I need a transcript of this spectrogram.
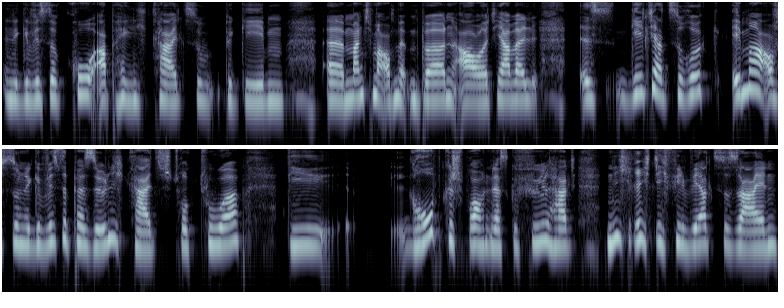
in eine gewisse Co-Abhängigkeit zu begeben, äh, manchmal auch mit einem Burnout, ja, weil es geht ja zurück immer auf so eine gewisse Persönlichkeitsstruktur, die grob gesprochen das Gefühl hat, nicht richtig viel wert zu sein,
